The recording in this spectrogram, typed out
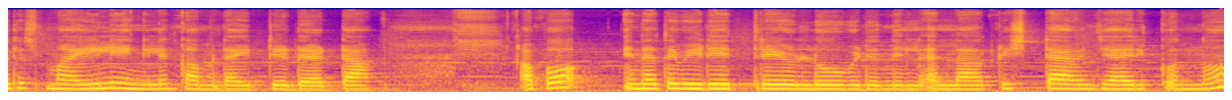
ഒരു സ്മൈലി എങ്കിലും കമന്റായിട്ട് ഇടുക കേട്ടോ അപ്പോൾ ഇന്നത്തെ വീഡിയോ ഇത്രയേ ഉള്ളൂ. വീഡിയോ എല്ലാവർക്കും ഇഷ്ടമാവും വിചാരിക്കുന്നു.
